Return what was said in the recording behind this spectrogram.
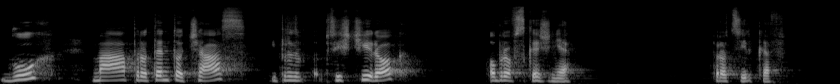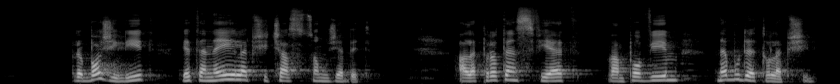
Bůh má pro tento čas i pro příští rok obrovské žně pro církev. Pro boží lid je ten nejlepší čas, co může být. Ale pro ten svět vám povím, nebude to lepší.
